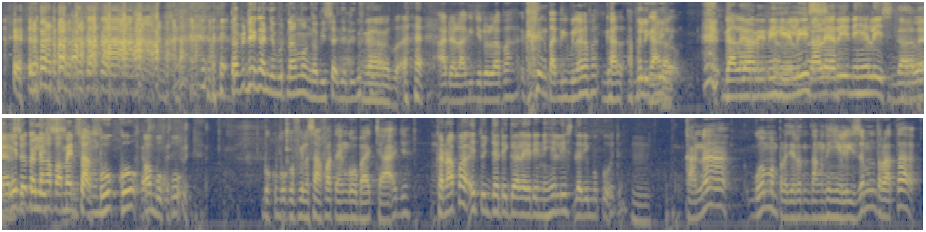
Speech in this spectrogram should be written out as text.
Tapi dia nggak nyebut nama nggak bisa. Nggak. Ada lagi judul apa? Yang tadi bilang apa? Gal apa? Gal- Galeri Nihilis. Galeri nihilis. Galeri itu tentang apa? Tentang buku. Oh buku. Buku-buku filsafat yang gue baca aja. Kenapa itu jadi galeri nihilis dari buku itu? Karena gue mempelajari tentang nihilism ternyata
